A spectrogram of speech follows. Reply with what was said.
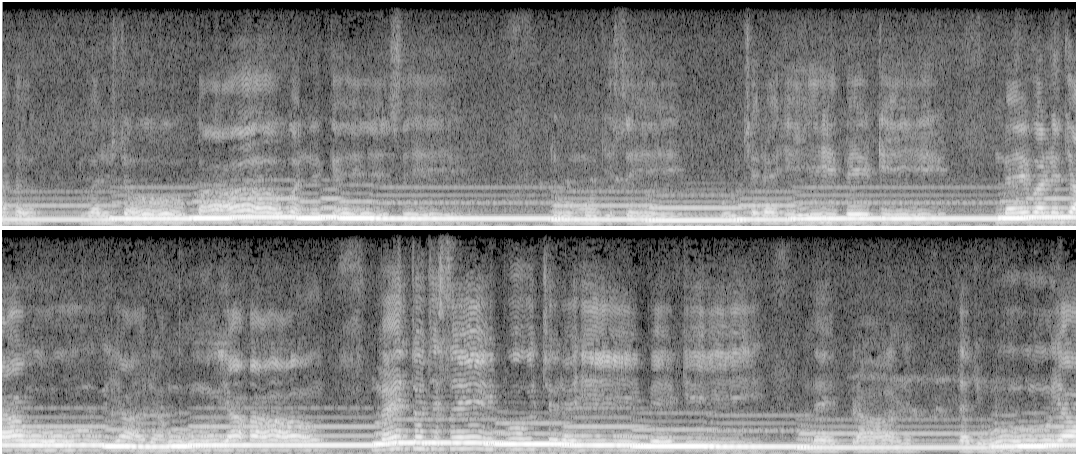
चौदह वर्षों का कैसे? तू मुझसे पूछ रही बेटी, मैं वन जाऊँ या रहूँ यहाँ? मैं तुझसे पूछ रही बेटी, मैं प्राण तजूं या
